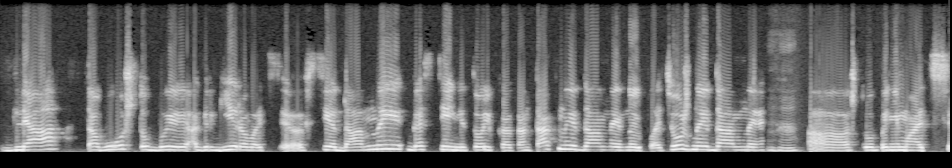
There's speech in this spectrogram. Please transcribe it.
для того, чтобы агрегировать э, все данные гостей, не только контактные данные, но и платежные данные, uh-huh. чтобы понимать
